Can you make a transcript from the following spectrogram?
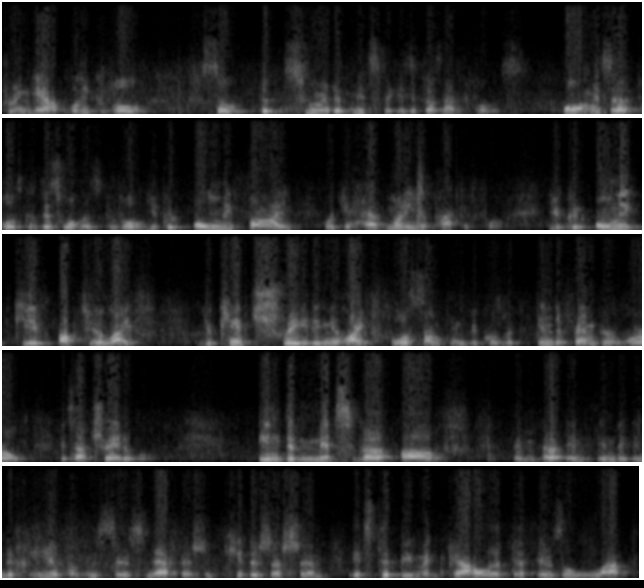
bring out what gvul. So the tzur of the mitzvah is it doesn't have gvulis. All mitzvah have gvulis because this world is gvul. You can only buy what you have money in your pocket for. You can only give up to your life. You can't trade in your life for something because within the framework of the world, it's not tradable in the mitzvah of in, uh, in, in, the in the chiyuv of Mesiris Nefesh and Kiddush Hashem, it's to be megala that there's a lot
